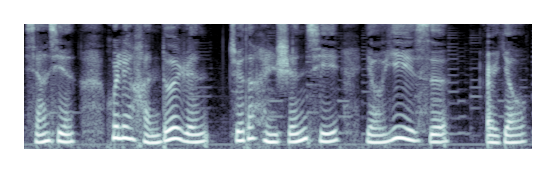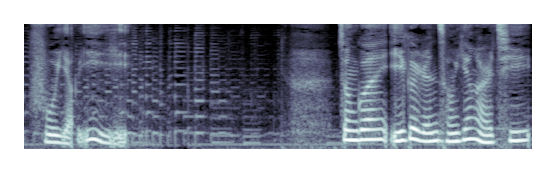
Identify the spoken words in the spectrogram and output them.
相信会令很多人觉得很神奇、有意思而又富有意义。纵观一个人从婴儿期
